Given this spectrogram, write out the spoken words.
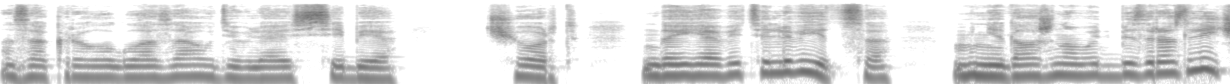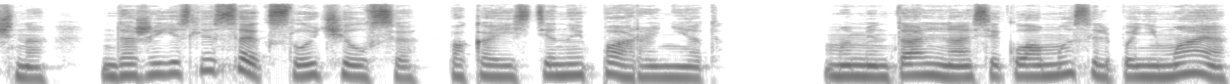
Закрыла глаза, удивляясь себе. Черт, да я ведь львица. Мне должно быть безразлично, даже если секс случился, пока истинной пары нет. Моментально осекла мысль, понимая,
